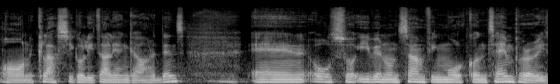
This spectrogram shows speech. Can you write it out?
on classical Italian gardens and also even on something more contemporary,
